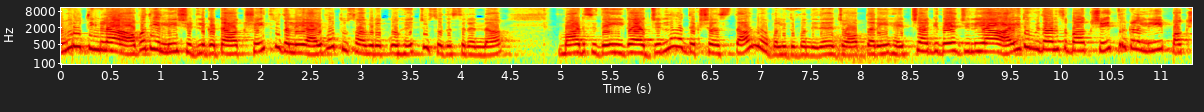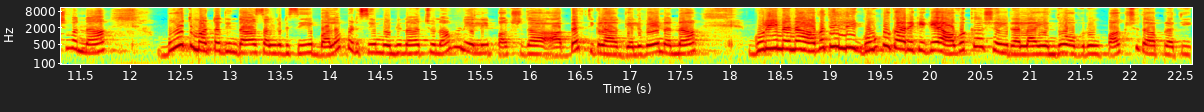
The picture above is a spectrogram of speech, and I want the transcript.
ಮೂರು ತಿಂಗಳ ಅವಧಿಯಲ್ಲಿ ಶಿಡ್ಲಘಟ್ಟ ಕ್ಷೇತ್ರದಲ್ಲಿ ಐವತ್ತು ಸಾವಿರಕ್ಕೂ ಹೆಚ್ಚು ಸದಸ್ಯರನ್ನ ಮಾಡಿಸಿದೆ. ಈಗ ಜಿಲ್ಲಾಧ್ಯಕ್ಷ ಸ್ಥಾನ ಒಲಿದು ಬಂದಿದೆ. ಜವಾಬ್ದಾರಿ ಹೆಚ್ಚಾಗಿದೆ. ಜಿಲ್ಲೆಯ ಐದು ವಿಧಾನಸಭಾ ಕ್ಷೇತ್ರಗಳಲ್ಲಿ ಪಕ್ಷವನ್ನ ಬೂತ್ ಮಟ್ಟದಿಂದ ಸಂಘಟಿಸಿ ಬಲಪಡಿಸಿ ಮುಂದಿನ ಚುನಾವಣೆಯಲ್ಲಿ ಪಕ್ಷದ ಅಭ್ಯರ್ಥಿಗಳ ಗೆಲುವೇ. ನನ್ನ ಗುರಿ, ನನ್ನ ಅವಧಿಯಲ್ಲಿ ಗುಂಪುಗಾರಿಕೆಗೆ ಅವಕಾಶ ಇರಲ್ಲ ಎಂದು ಅವರು ಪಕ್ಷದ ಪ್ರತಿ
